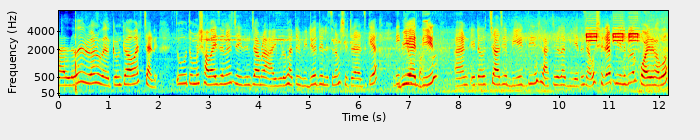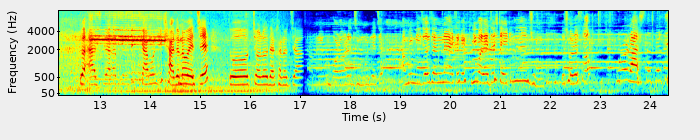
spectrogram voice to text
Hello everyone welcome to our channel তো তোমরা সবাই জানো যেই দিন যে আমরা আইবুড়ো ভাতের ভিডিও ঢেলেছিলাম সেটা আজকে বিয়ের দিন। অ্যান্ড এটা হচ্ছে আজকে বিয়ের দিন রাত্রিবেলা বিয়েতে যাব সেটা বিয়েগুলো পরে দেখাবো। তো আজকে কেমন কি সাজানো হয়েছে। তো চলো দেখানো যা সামনে এরকম বড় বড় ঝুমুর দিয়েছে আমি নিজেও জানি না এটাকে কি বলে জাস্ট এইটুকু জানি ঝুমুর। তো ছোটো সব পুরো রাস্তাটাতে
